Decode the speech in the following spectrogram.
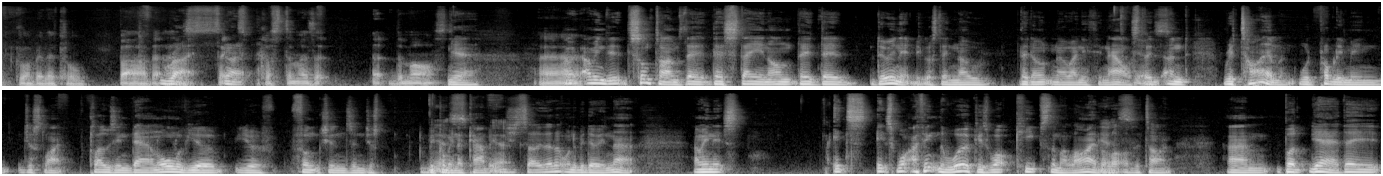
a grubby little bar that Right, has six right. customers at, at the most. Yeah. Uh, I, I mean, sometimes they're they're staying on. They they're doing it because they know they don't know anything else. They, Yes. and retirement would probably mean just like closing down all of your your functions and just becoming Yes, a cabbage. yeah. So they don't want to be doing that. I mean, it's it's it's what I think the work is what keeps them alive a lot of the time. Um, but yeah, they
